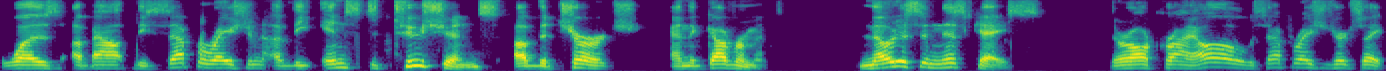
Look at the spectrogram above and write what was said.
was about the separation of the institutions of the church and the government. Notice in this case, they're all crying, "Oh, separation church state."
